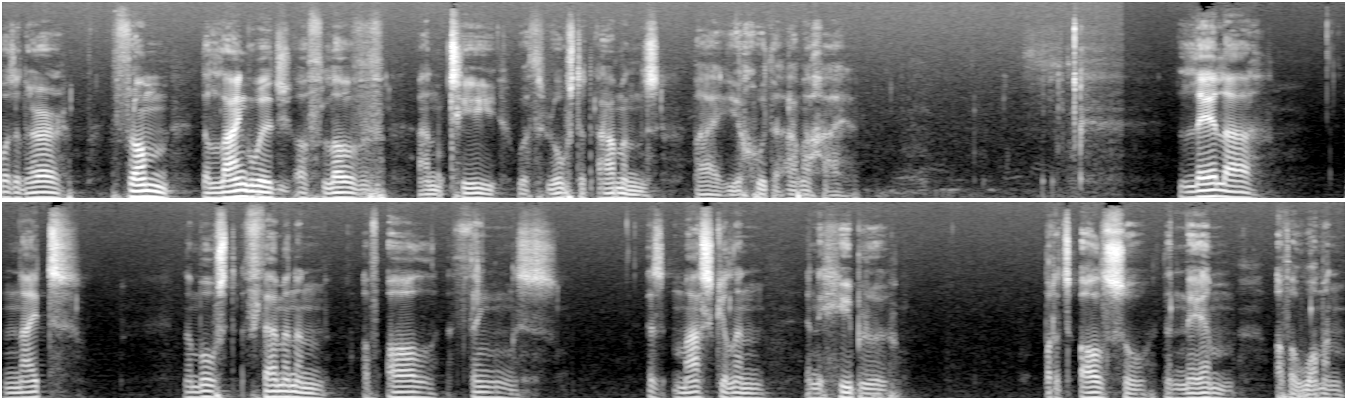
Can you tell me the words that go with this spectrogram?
Was an air from the language of love and tea with roasted almonds by Yehuda Amachai. Leila, night, the most feminine of all things, is masculine in Hebrew, but it's also the name of a woman.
